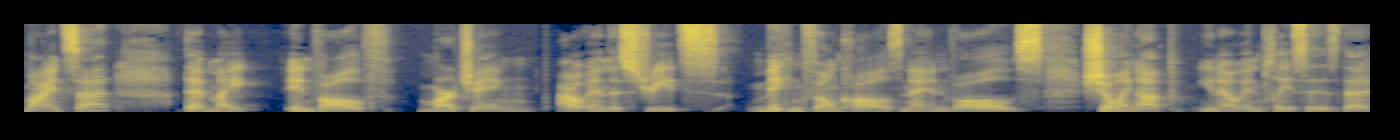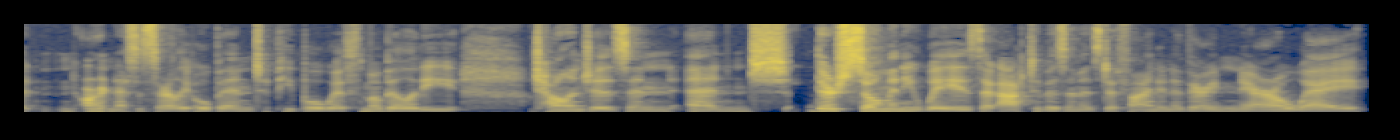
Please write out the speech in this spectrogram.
mindset that might involve marching out in the streets, making phone calls, and it involves showing up, you know, in places that aren't necessarily open to people with mobility challenges. And and there's so many ways that activism is defined in a very narrow way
